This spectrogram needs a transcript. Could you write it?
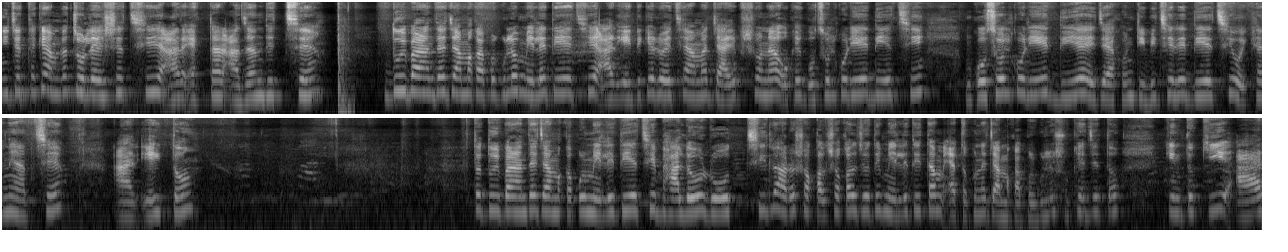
নিচের থেকে আমরা চলে এসেছি আর একটার আজান দিচ্ছে। দুই বারান্দায় জামা কাপড়গুলো মেলে দিয়েছি আর এদিকে রয়েছে আমার জারিফ সোনা, ওকে গোসল করিয়ে দিয়েছি। গোসল করিয়ে দিয়ে এই যে এখন টিভি ছেড়ে দিয়েছি, ওইখানে আছে। আর এই তো। তো দুই বারান্দায় জামা কাপড় মেলে দিয়েছি। ভালো রোদ ছিল আরও সকাল সকাল যদি মেলে দিতাম, এতক্ষণে জামা কাপড়গুলো শুকিয়ে যেত। কিন্তু কি আর?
